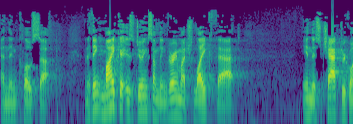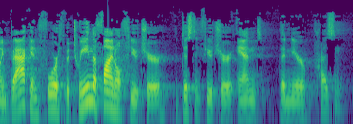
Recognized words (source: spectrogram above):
and then close up. And I think Micah is doing something very much like that in this chapter, going back and forth between the final future, the distant future, and the near present,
